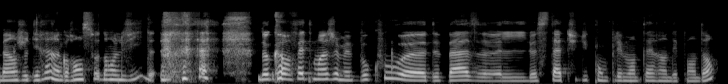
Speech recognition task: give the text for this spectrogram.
Ben, je dirais un grand saut dans le vide. Donc en fait, moi, j'aimais beaucoup euh, de base euh, le statut du complémentaire indépendant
